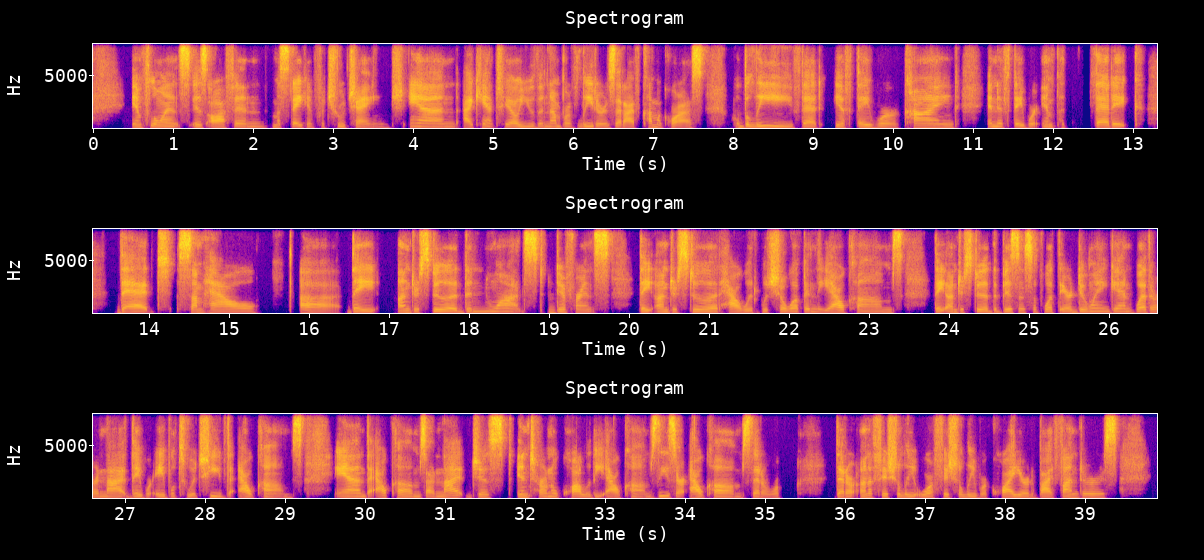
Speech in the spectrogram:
influence is often mistaken for true change. And I can't tell you the number of leaders that I've come across who believe that if they were kind and if they were empathetic, that somehow uh, they understood the nuanced difference. They understood how it would show up in the outcomes. They understood the business of what they're doing and whether or not they were able to achieve the outcomes. And the outcomes are not just internal quality outcomes. These are outcomes that are that are unofficially or officially required by funders.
